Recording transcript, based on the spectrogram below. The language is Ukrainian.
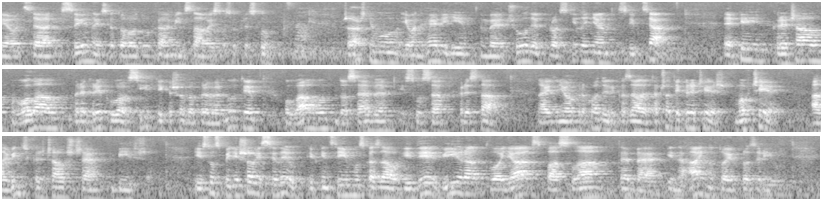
ім'я Отця і Сина, і Святого Духа. Амінь. Слава Ісусу Христу. В вчорашньому Євангелії ми чули про стілення сліпця, який кричав, волав, перекрикував всіх, тільки щоб привернути увагу до себе Ісуса Христа. Навіть до нього приходили і казали, та що ти кричиш? Мовчи. Але він кричав ще більше. Ісус підійшов і зцілив, і в кінці йому сказав: Іди, віра твоя спасла тебе, і негайно той прозрів.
